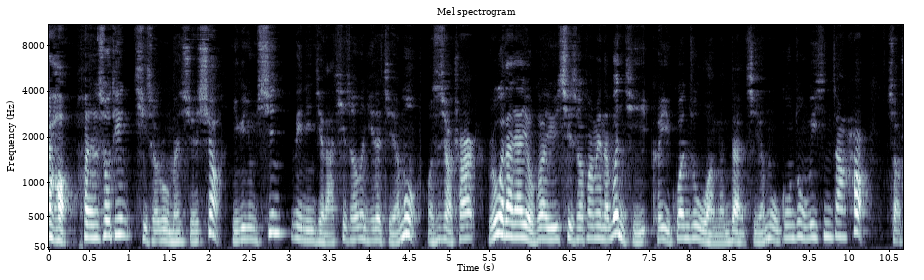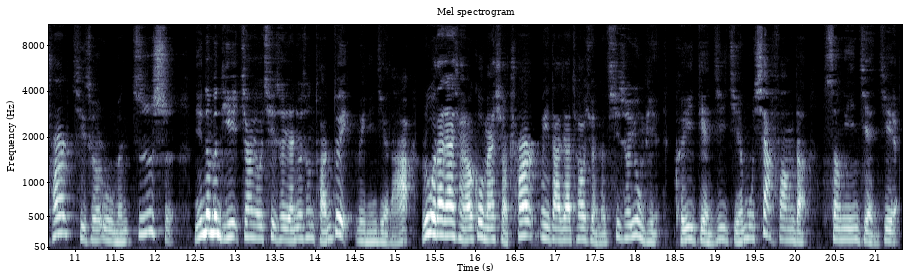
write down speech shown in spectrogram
大家好，欢迎收听汽车入门学校，一个用心为您解答汽车问题的节目。我是小川。如果大家有关于汽车方面的问题，可以关注我们的节目公众微信账号“小川汽车入门知识”。您的问题将由汽车研究生团队为您解答。如果大家想要购买小川为大家挑选的汽车用品，可以点击节目下方的声音简介。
